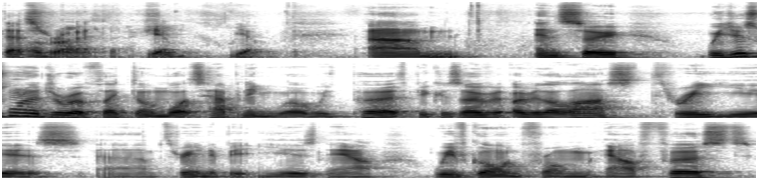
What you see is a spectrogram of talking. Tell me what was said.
That's of right. Yeah, action. yeah. Um, and so we just wanted to reflect on what's happening well with Perth because over over the last three years, um, three and a bit years now, we've gone from our first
